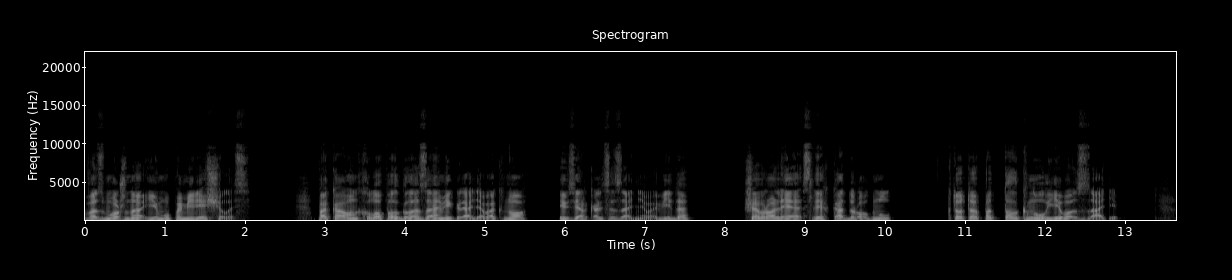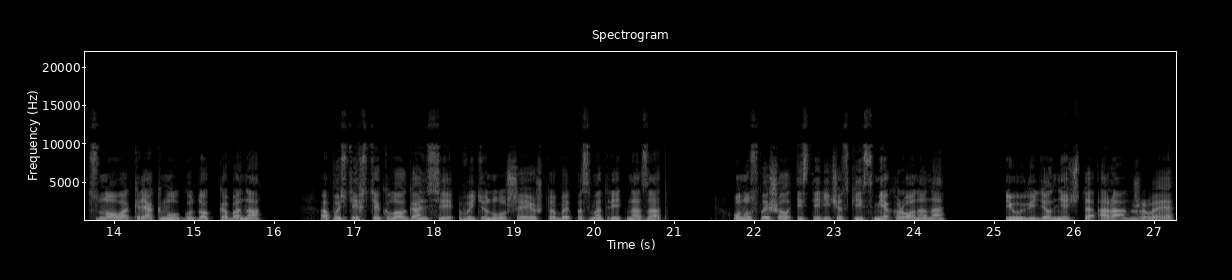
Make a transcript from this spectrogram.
Возможно, ему померещилось. Пока он хлопал глазами, глядя в окно и в зеркальце заднего вида, «Шевроле» слегка дрогнул. Кто-то подтолкнул его сзади. Снова крякнул гудок кабана. Опустив стекло, Ганси вытянул шею, чтобы посмотреть назад. Он услышал истерический смех Ронана и увидел нечто оранжевое,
